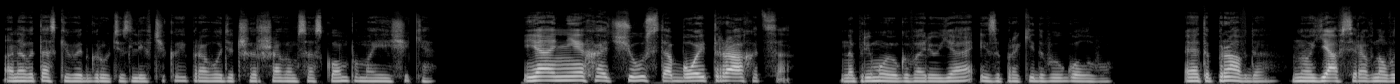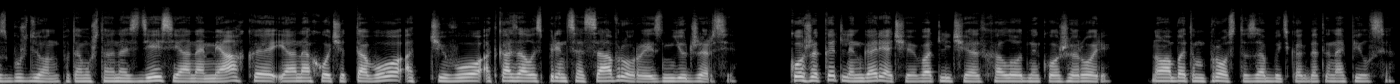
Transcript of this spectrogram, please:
Она вытаскивает грудь из лифчика и проводит шершавым соском по моей щеке. «Я не хочу с тобой трахаться», — напрямую говорю я и запрокидываю голову. Это правда, но я все равно возбужден, потому что она здесь, и она мягкая, и она хочет того, от чего отказалась принцесса Аврора из Нью-Джерси. Кожа Кэтлин горячая, в отличие от холодной кожи Рори. Но об этом просто забыть, когда ты напился.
